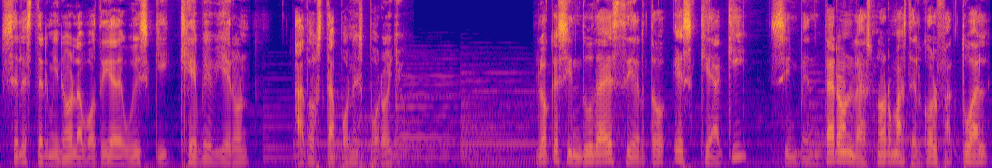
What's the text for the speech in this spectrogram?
se les terminó la botella de whisky que bebieron a dos tapones por hoyo. Lo que sin duda es cierto es que aquí se inventaron las normas del golf actual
